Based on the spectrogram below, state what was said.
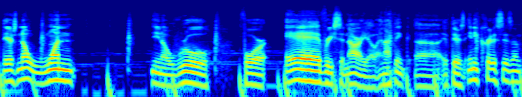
There's no one, you know, rule for every scenario, and I think uh, if there's any criticism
